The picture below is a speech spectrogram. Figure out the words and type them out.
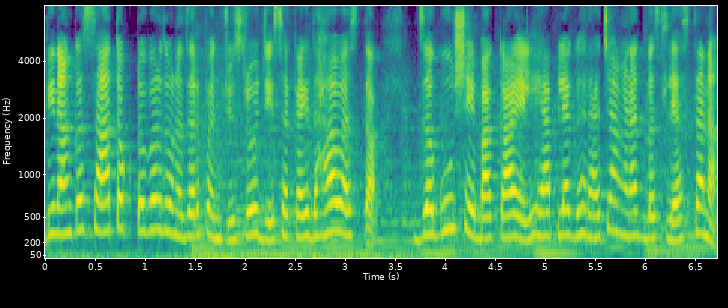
दिनांक सात ऑक्टोबर दोन हजार पंचवीस रोजी सकाळी दहा वाजता जगू शेबा काळेल हे आपल्या घराच्या अंगणात बसले असताना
